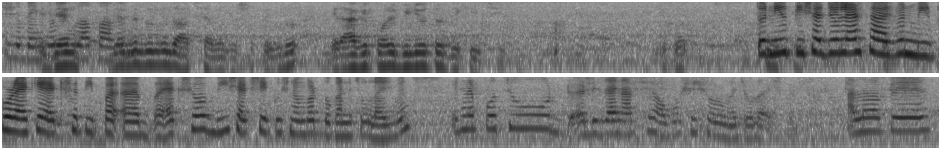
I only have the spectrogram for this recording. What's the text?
এই যে বেঙ্গলসগুলো পাবেন। ব্যাঙ্গেলগুলো কিন্তু আছে আমাদের সাথে এগুলো এর আগে পরে ভিডিওতেও দেখিয়েছি। এরপর তো নিউ তিশা জুয়েলার্স আসবেন, মিরপুর একে একশো তিপা একশো বিশ, একশো একুশ নম্বর দোকানে চলে আসবেন। এখানে প্রচুর ডিজাইন আছে, অবশ্যই শোরুমে চলে আসবেন। আল্লাহ হাফেজ।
